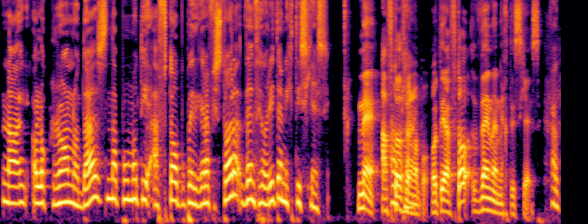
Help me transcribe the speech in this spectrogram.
να ολοκληρώνοντας, να πούμε ότι αυτό που περιγράφεις τώρα δεν θεωρείται ανοιχτή σχέση. Ναι, αυτό Οκ. θέλω να πω. Ότι αυτό δεν είναι ανοιχτή σχέση. Οκ.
